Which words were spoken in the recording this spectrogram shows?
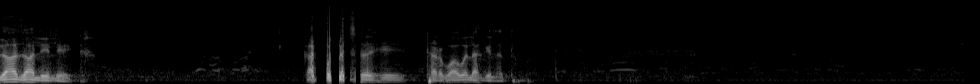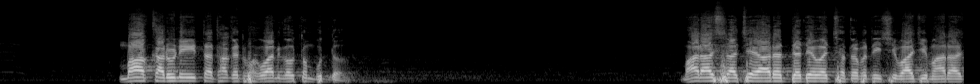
दहा झालेले आहेत. काय बोलायचं हे ठरवावं लागेल आता. मा करुणी तथागत भगवान गौतम बुद्ध. महाराष्ट्राचे आराध्य देव छत्रपती शिवाजी महाराज.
